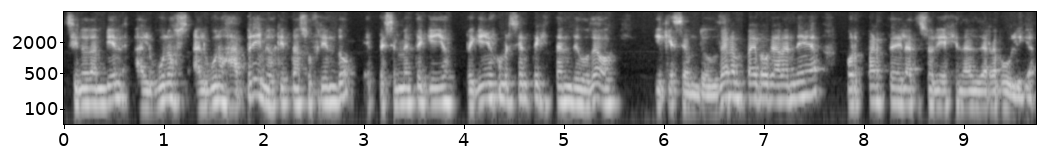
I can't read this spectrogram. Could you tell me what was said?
sino también algunos, algunos apremios que están sufriendo, especialmente aquellos pequeños comerciantes que están deudados y que se endeudaron para época de pandemia por parte de la Tesorería General de la República.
